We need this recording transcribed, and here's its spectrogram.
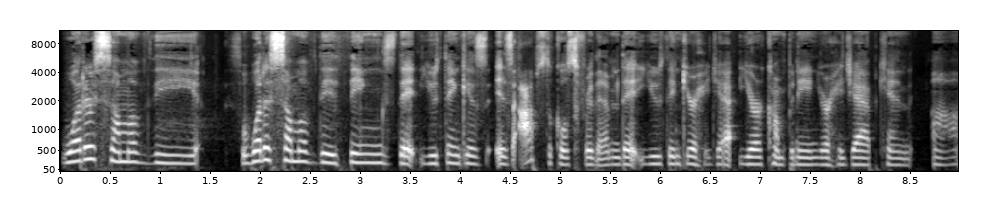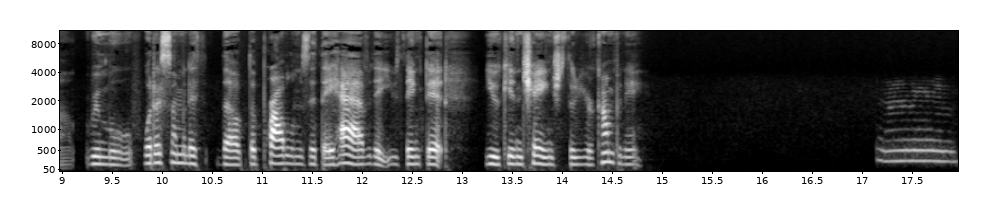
what are some of the so what are some of the things that you think is is obstacles for them that you think your hijab your company and your hijab can uh, remove? What are some of the, the the problems that they have that you think that you can change through your company? Mm,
